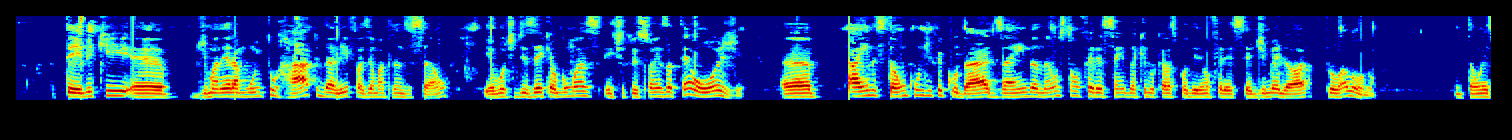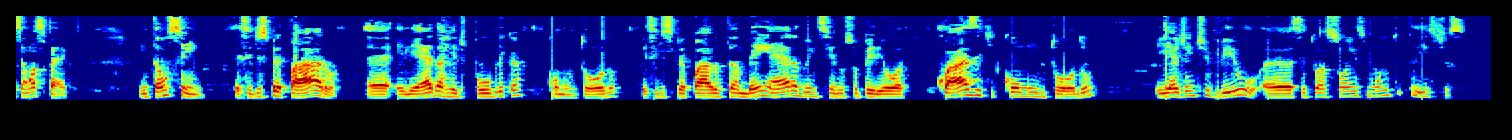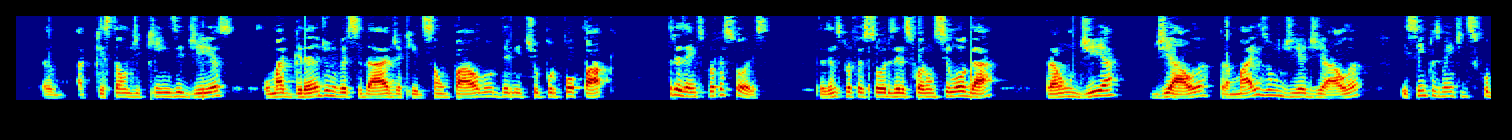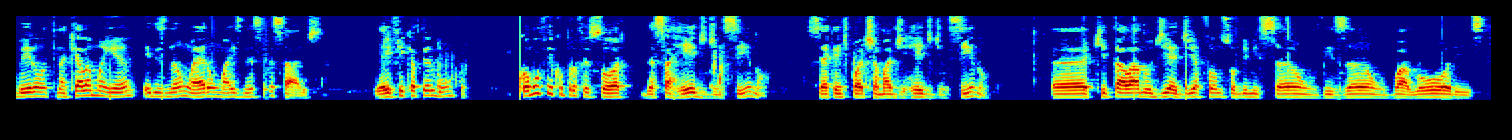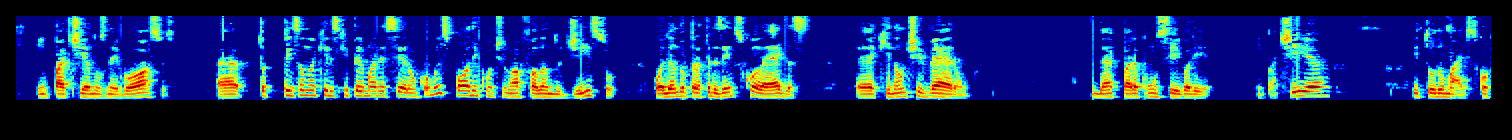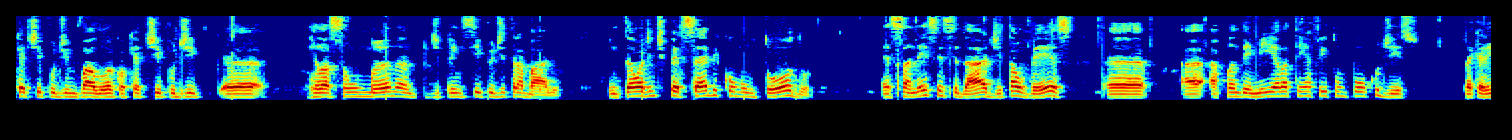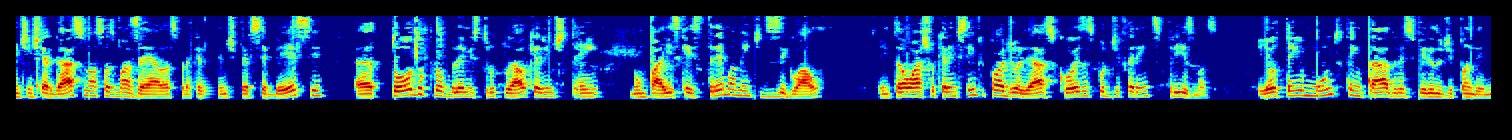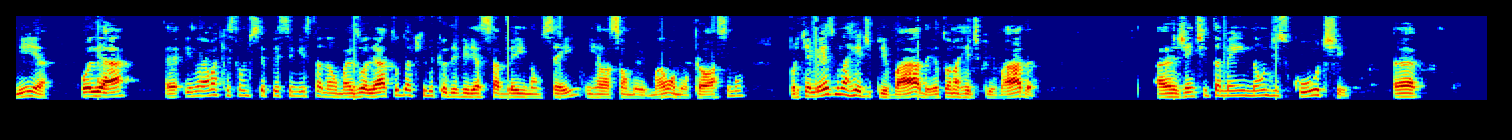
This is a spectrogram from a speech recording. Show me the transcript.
teve que, é, de maneira muito rápida ali, fazer uma transição. Eu vou te dizer que algumas instituições até hoje é, ainda estão com dificuldades, ainda não estão oferecendo aquilo que elas poderiam oferecer de melhor para o aluno. Então esse é um aspecto. Então sim, esse despreparo é, ele é da rede pública como um todo. Esse despreparo também era do ensino superior quase que como um todo. E a gente viu uh, situações muito tristes. Uh, a questão de 15 dias, uma grande universidade aqui de São Paulo demitiu por pop-up 300 professores. 300 professores eles foram se logar para um dia de aula, para mais um dia de aula, e simplesmente descobriram que naquela manhã eles não eram mais necessários. E aí fica a pergunta: como fica o professor dessa rede de ensino, se é que a gente pode chamar de rede de ensino, uh, que está lá no dia a dia falando sobre missão, visão, valores, empatia nos negócios? Estou uh, pensando naqueles que permaneceram. Como eles podem continuar falando disso, olhando para 300 colegas uh, que não tiveram né, para consigo ali empatia e tudo mais? Qualquer tipo de valor, qualquer tipo de uh, relação humana de princípio de trabalho. Então a gente percebe como um todo essa necessidade, e talvez uh, a, a, pandemia ela tenha feito um pouco disso, para que a gente enxergasse nossas mazelas, para que a gente percebesse uh, todo o problema estrutural que a gente tem num país que é extremamente desigual. Então acho que a gente sempre pode olhar as coisas por diferentes prismas. E eu tenho muito tentado nesse período de pandemia olhar é, e não é uma questão de ser pessimista, não, mas olhar tudo aquilo que eu deveria saber e não sei em relação ao meu irmão, ao meu próximo, porque mesmo na rede privada, eu estou na rede privada, a gente também não discute uh,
